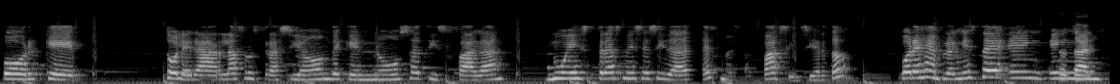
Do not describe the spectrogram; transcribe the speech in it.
porque tolerar la frustración de que no satisfagan nuestras necesidades no es tan fácil, ¿cierto? Por ejemplo, en este, en,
